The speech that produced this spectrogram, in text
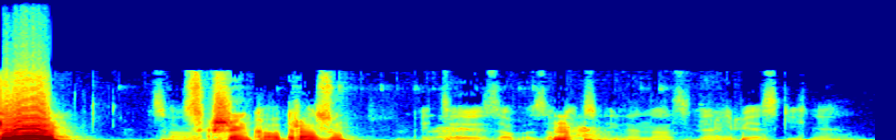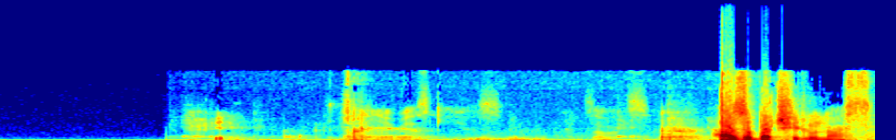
LOL! Co? Skrzynka od razu. Ej, ty, zob- zobacz ile nas, ile niebieskich, nie? Ile niebieskich jest. Zobacz. A zobacz ilu nas.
